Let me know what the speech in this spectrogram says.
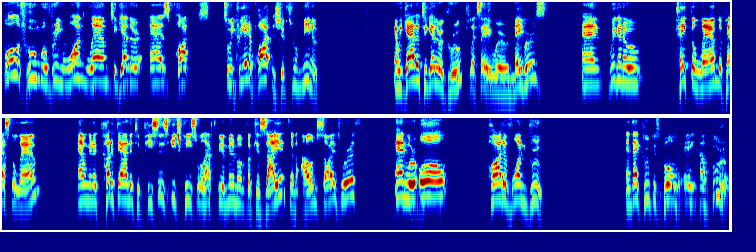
all of whom will bring one lamb together as partners. So we create a partnership through minui. And we gather together a group, let's say we're neighbors, and we're going to take the lamb, the paschal lamb, and we're going to cut it down into pieces. Each piece will have to be a minimum of a kazayit, an olive size worth. And we're all part of one group. And that group is called a chabura.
